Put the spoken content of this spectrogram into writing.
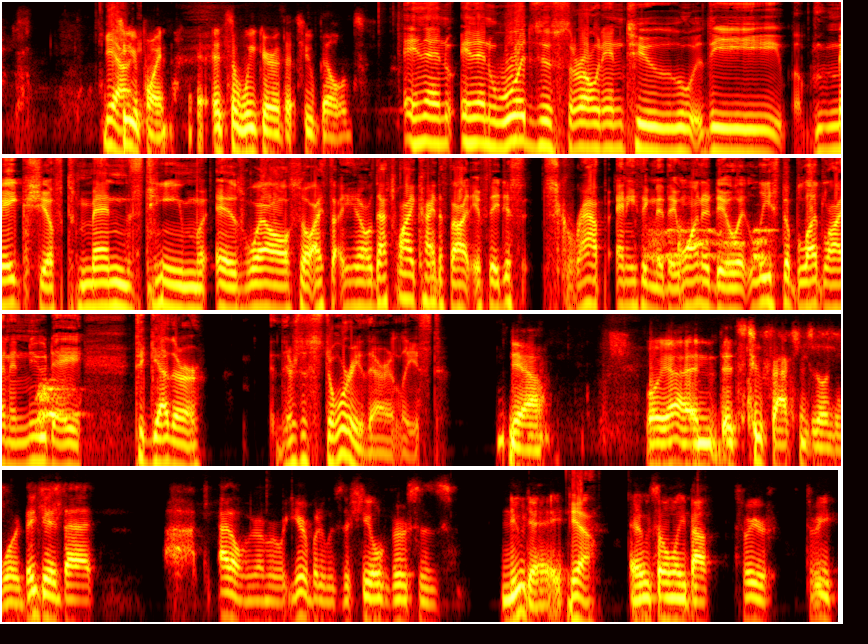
yeah, to your point, it's the weaker of the two builds and then and then Woods is thrown into the makeshift men's team as well. So I thought, you know, that's why I kind of thought if they just scrap anything that they want to do, at least the Bloodline and New Day together, there's a story there at least. Yeah. Well, yeah, and it's two factions going to war. They did that. I don't remember what year, but it was the Shield versus New Day. Yeah, and it was only about three or three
